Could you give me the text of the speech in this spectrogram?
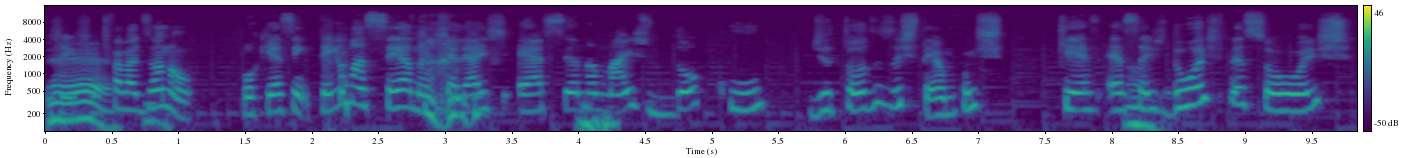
Gente, é. de falar disso não. Porque, assim, tem uma cena que, aliás, é a cena mais do cu de todos os tempos, que essas ah. duas pessoas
